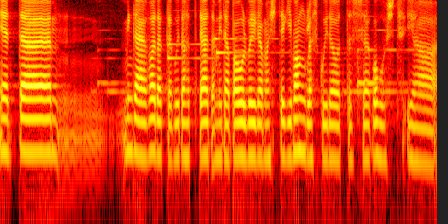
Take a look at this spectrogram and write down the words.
nii et äh, minge vaadake, kui tahate teada, mida Paul Võigemast tegi vanglas, kui ta ootas kohust ja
